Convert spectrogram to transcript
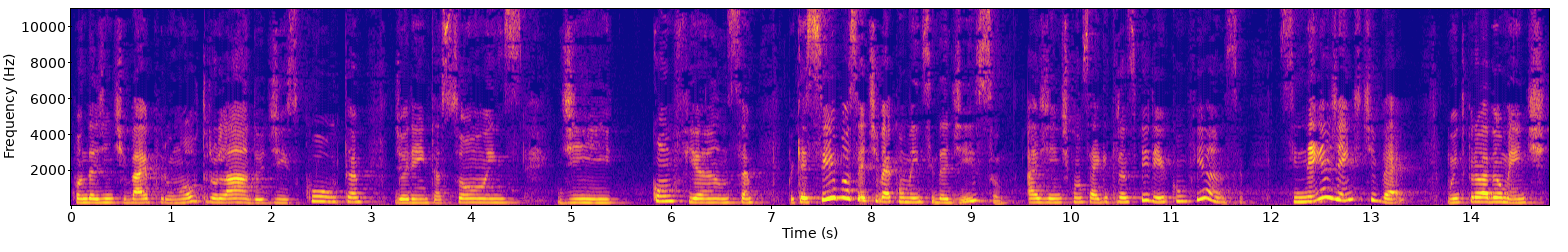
quando a gente vai por um outro lado de escuta, de orientações, de confiança? Porque se você estiver convencida disso, a gente consegue transferir confiança. Se nem a gente tiver, muito provavelmente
